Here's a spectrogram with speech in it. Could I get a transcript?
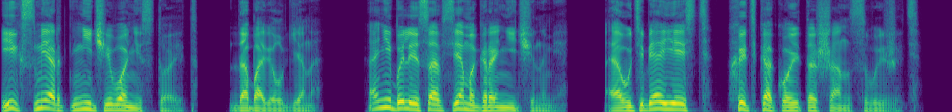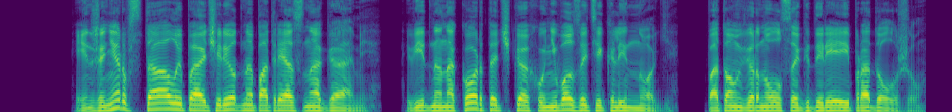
Их смерть ничего не стоит», — добавил Гена. «Они были совсем ограниченными. А у тебя есть хоть какой-то шанс выжить». Инженер встал и поочередно потряс ногами. Видно, на корточках у него затекли ноги. Потом вернулся к дыре и продолжил.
